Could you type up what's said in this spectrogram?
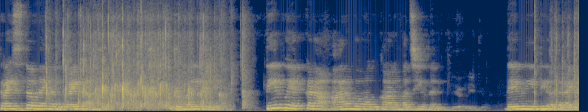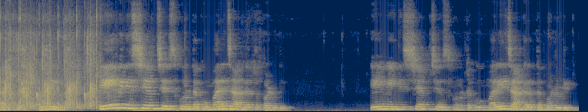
క్రైస్తవుడైనది రైట్ ఆన్సర్ ఇప్పుడు మళ్ళీ మీరే. తీర్పు ఎక్కడ ఆరంభమగు కాలం వచ్చి ఉన్నది? దేవుని ఇంటి వద్ద. రైట్ ఆన్సర్ ఏమి? నిశ్చయం చేసుకున్నటకు మరి జాగ్రత్త పడుడి. ఏమి నిశ్చయం చేసుకున్నటకు మరీ జాగ్రత్త పడుడి.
